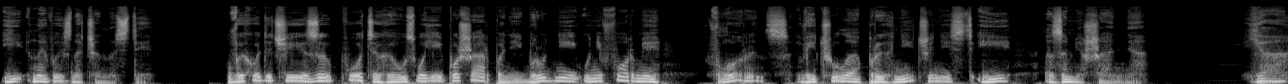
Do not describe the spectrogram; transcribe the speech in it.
і невизначеності. Виходячи з потяга у своїй пошарпаній брудній уніформі, Флоренс відчула пригніченість і замішання. Я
